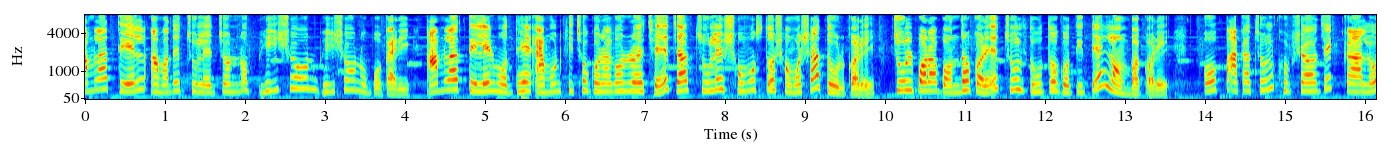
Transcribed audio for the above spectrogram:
আমলার তেল আমাদের চুলের জন্য ভীষণ ভীষণ উপকারী। আমলার তেলের মধ্যে এমন কিছু গুণাগুণ রয়েছে যা চুলের সমস্ত সমস্যা দূর করে। চুল পড়া বন্ধ করে, চুল দ্রুত গতিতে লম্বা করে ও পাকা চুল খুব সহজে কালো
